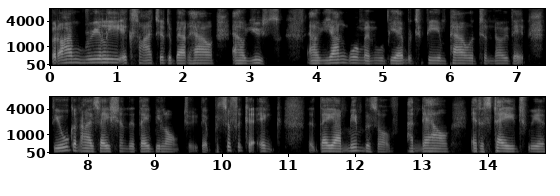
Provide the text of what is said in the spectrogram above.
But I'm really excited about how our youth, our young women will be able to be empowered to know that the organization that they belong to, that Pacifica Inc., that they are members of, are now at a stage where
